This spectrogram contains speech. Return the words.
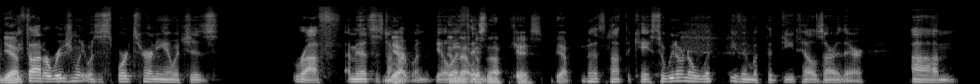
Yeah, We thought originally it was a sports hernia, which is rough. I mean, that's just a Yeah, hard one to deal and with. that was and- not the case. Yep. but that's not the case. So we don't know what even what the details are there. Um,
